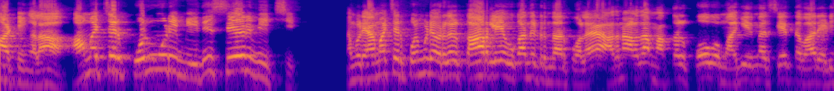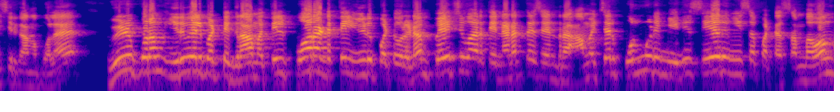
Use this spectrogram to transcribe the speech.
மாட்டீங்களா? அமைச்சர் பொன்முடி மீது சேர் வீச்சு. நம்முடைய அமைச்சர் பொன்முடி அவர்கள் கார்லயே உட்கார்ந்துட்டு இருந்தார் போல. அதனாலதான் மக்கள் கோபமாகி இது மாதிரி சேர்த்தவாறு அடிச்சிருக்காங்க போல. விழுப்புரம் இருவேல்பட்டு கிராமத்தில் போராட்டத்தில் ஈடுபட்டோரிடம் பேச்சுவார்த்தை நடத்த சென்ற அமைச்சர் பொன்முடி மீது சேறு வீசப்பட்ட சம்பவம்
